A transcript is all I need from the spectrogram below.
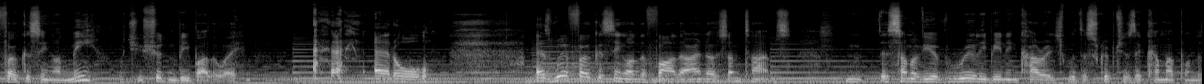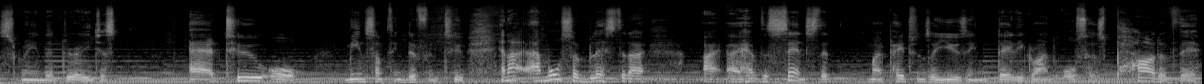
focusing on me which you shouldn't be, by the way, at all. As we're focusing on the Father, I know sometimes some of you have really been encouraged with the scriptures that come up on the screen that really just add to or mean something different to. And I, am also blessed that I, I, I have the sense that my patrons are using Daily Grind also as part of their,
